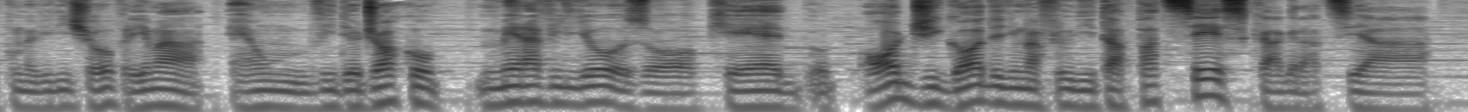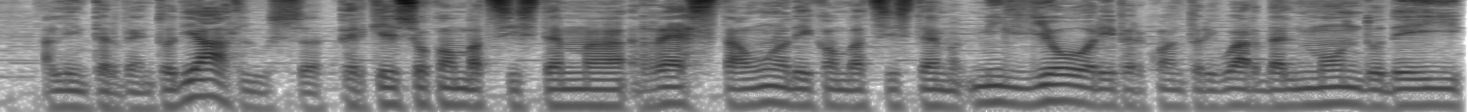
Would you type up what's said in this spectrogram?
come vi dicevo prima, è un videogioco meraviglioso che è, oggi gode di una fluidità pazzesca grazie a, all'intervento di Atlus, perché il suo combat system resta uno dei combat system migliori per quanto riguarda il mondo dei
